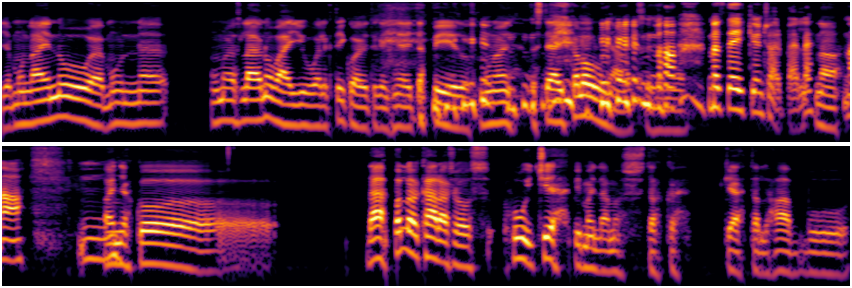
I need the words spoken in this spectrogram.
ja mun läin nu, mun, mun mielestä läin nu väijuu, eli tiko autukän hieitä piitus. Mun on tästä äihkä loulun jälkeen. No, no se ei kyllä charpelle. No. No. Mm. Aina kun tähpällä kääräsos hui tsehpi meillä musta kähtällä havu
